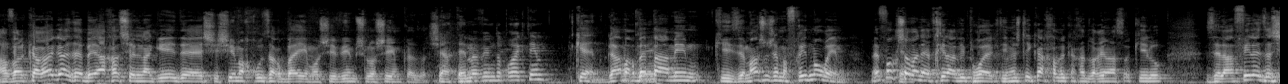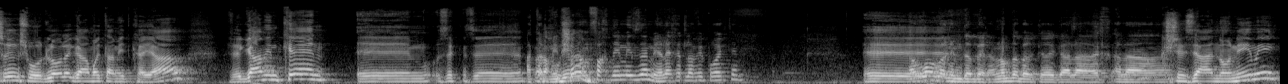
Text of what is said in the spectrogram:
אבל כרגע זה ביחס של נגיד 60 אה, אחוז 40 או 70 30 כזה. שאתם מביאים את הפרויקטים? כן, גם okay. הרבה אוקיי. פעמים, כי זה משהו שמפחיד מורים. מאיפה okay. עכשיו אני אתחיל להביא פרויקטים? יש לי ככה וככה דברים לעשות, כאילו, זה להפעיל איזה שריר שהוא עוד לא לגמרי תמיד קיים, וגם אם כן, אה, זה, זה, התלמידים לא מפחדים מזה, מלכת להביא פרויקטים? אה, הרוב אני מדבר, אני לא מדבר כרגע על ה... כשזה אנונימי,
